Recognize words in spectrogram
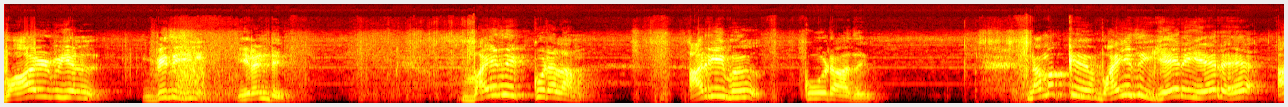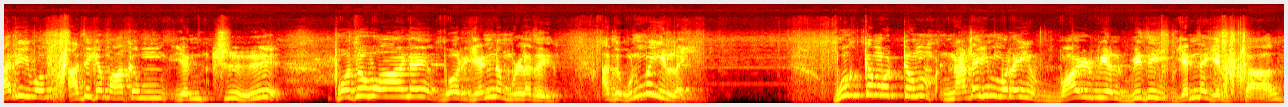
வாழ்வியல் விதி இரண்டு. வயது கூடலாம் அறிவு கூடாது. நமக்கு வயது ஏற ஏற அறிவும் அதிகமாகும் என்று பொதுவான ஓர் எண்ணம் உள்ளது. அது உண்மையில்லை. ஊக்கமூட்டும் நடைமுறை வாழ்வியல் விதி என்ன என்றால்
